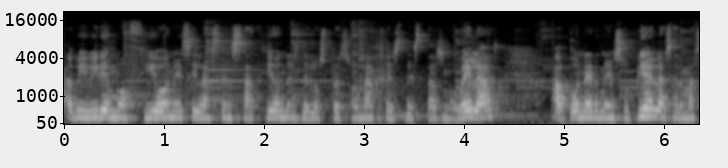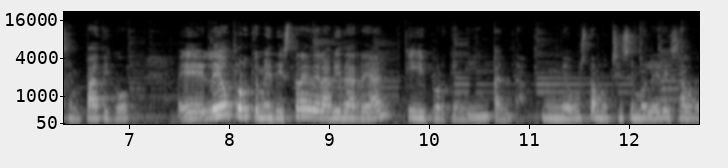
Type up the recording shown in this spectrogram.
a vivir emociones y las sensaciones de los personajes de estas novelas, a ponerme en su piel, a ser más empático. Eh, leo porque me distrae de la vida real y porque me encanta. Me gusta muchísimo leer, es algo,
